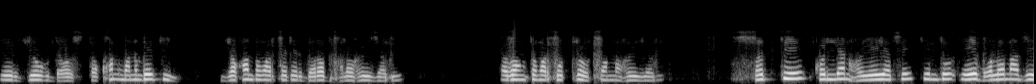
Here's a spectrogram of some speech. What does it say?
এর যোগ দশ। তখন মানবে কি? যখন তোমার পেটের দরদ ভালো হয়ে যাবে এবং তোমার পুত্র উৎপন্ন হয়ে যাবে। সত্যে কল্যাণ হয়েই আছে, কিন্তু এ বলো না যে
